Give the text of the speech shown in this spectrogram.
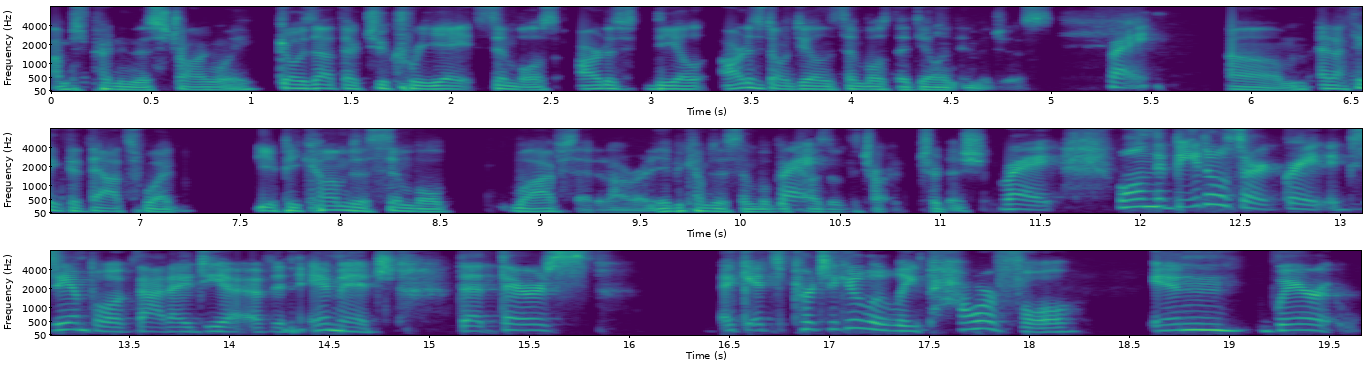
I'm just putting this strongly, goes out there to create symbols. Artists deal artists don't deal in symbols; they deal in images. Right. Um, and I think that that's what it becomes a symbol well, I've said it already. It becomes a symbol because right. of the tra- tradition. Right. Well, and the beetles are a great example of that idea of an image that there's, like, it's particularly powerful in where,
